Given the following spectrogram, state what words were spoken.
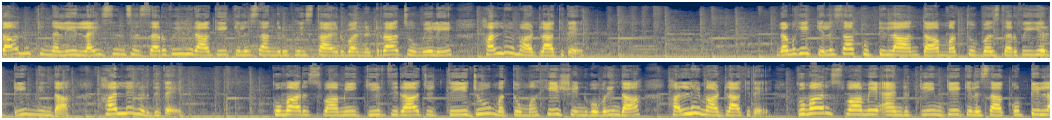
ತಾಲೂಕಿನಲ್ಲಿ ಲೈಸೆನ್ಸ್ ಸರ್ವೇಯರ್ ಆಗಿ ಕೆಲಸ ನಿರ್ವಹಿಸ್ತಾ ಇರುವ ನಟರಾಜು ಮೇಲೆ ಹಲ್ಲೆ ಮಾಡಲಾಗಿದೆ. ನಮಗೆ ಕೆಲಸ ಕೊಟ್ಟಿಲ್ಲ ಅಂತ ಮತ್ತೊಬ್ಬ ಸರ್ವೇಯರ್ ಟೀಮ್ನಿಂದ ಹಲ್ಲೆ ನಡೆದಿದೆ. ಕುಮಾರಸ್ವಾಮಿ, ಕೀರ್ತಿರಾಜ್, ತೇಜು ಮತ್ತು ಮಹೇಶ್ ಎನ್ನುವವರಿಂದ ಹಲ್ಲೆ ಮಾಡಲಾಗಿದೆ. ಕುಮಾರಸ್ವಾಮಿ ಅಂಡ್ ಟೀಮ್ಗೆ ಕೆಲಸ ಕೊಟ್ಟಿಲ್ಲ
